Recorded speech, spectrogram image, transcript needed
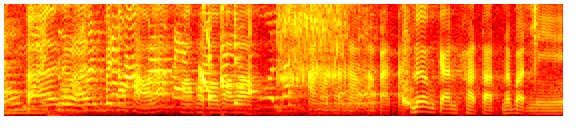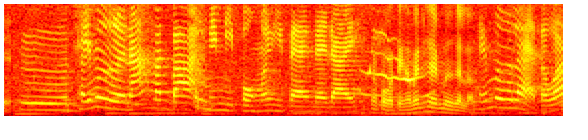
น เออเออเออไม่ต้องเผาแล้วแค่พอพอพอพอล้างหน้าแปรงฟันได้บุญแล้ว อะทำทำทำอะไปไปเริ่มการผ่าตัดนบัดนี้คือใช้มือเลยนะบ้านๆไม่มีปรงไม่มีแปรงใด ปกติเขาไม่ได้ใช้มือกันเหรอ ๆ ใช้มือแหละ แต่ว่า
